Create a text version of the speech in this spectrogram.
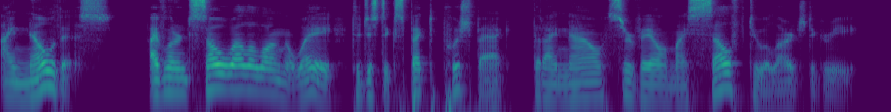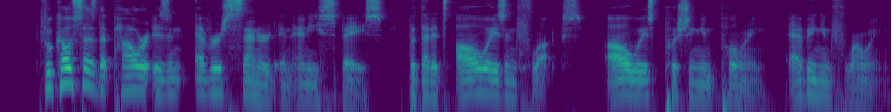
I know this. I've learned so well along the way to just expect pushback that I now surveil myself to a large degree. Foucault says that power isn't ever centered in any space, but that it's always in flux, always pushing and pulling, ebbing and flowing.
